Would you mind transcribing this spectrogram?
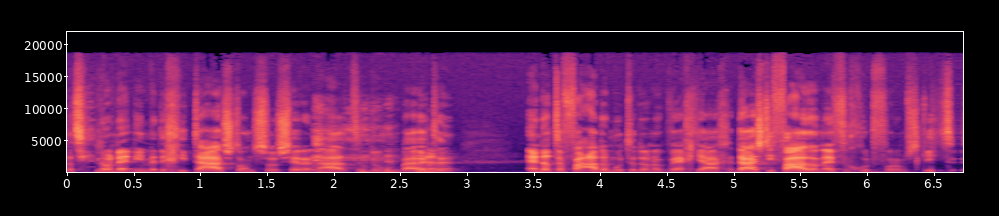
Dat hij nog net niet met de gitaar stond. Zo serenade te doen buiten. Ja. En dat de vader moet er dan ook wegjagen. Daar is die vader dan even goed voor om Skeet.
